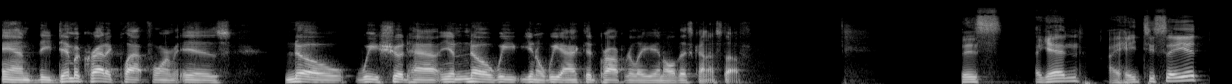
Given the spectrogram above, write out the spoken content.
And the Democratic platform is no, we should have you know no, we you know we acted properly and all this kind of stuff. this again. I hate to say it.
